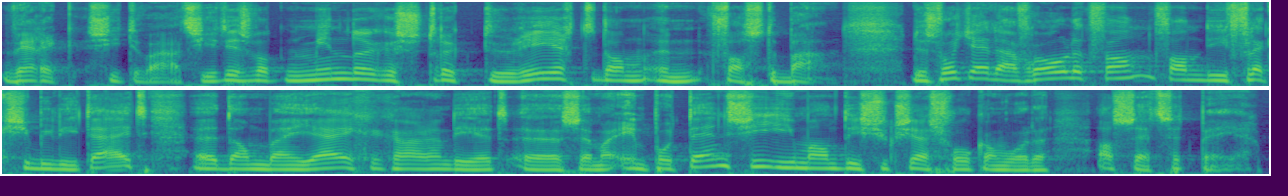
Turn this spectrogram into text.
werksituatie. Het is wat minder gestructureerd dan een vaste baan. Dus word jij daar vrolijk van, van die flexibiliteit, uh, dan ben jij gegarandeerd, uh, zeg maar, in potentie iemand die succesvol kan worden als ZZP'er.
